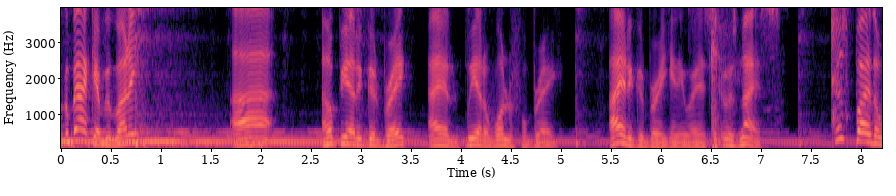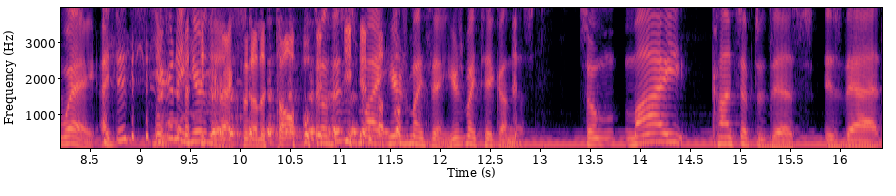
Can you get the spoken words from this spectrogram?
Welcome back, everybody. Uh, I hope you had a good break. I had we had a wonderful break. I had a good break, anyways. It was nice. Just by the way, I did. You're gonna hear Cracks this. another tall boy. So this is my here's my thing. Here's my take on this. So my concept of this is that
